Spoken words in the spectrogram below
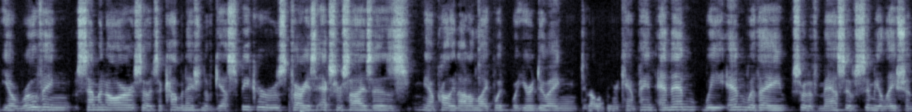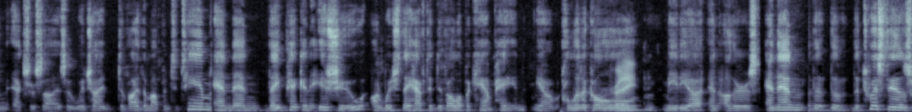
you know roving seminar. So it's a combination of guest speakers, various exercises, you know, probably not unlike what, what you're doing, developing a campaign, and then we end with a sort of massive simulation exercise in which I divide them up into teams, and then they pick an issue on which they have to develop a campaign. You know, political, Right. media, and others, and then the the, the twist is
